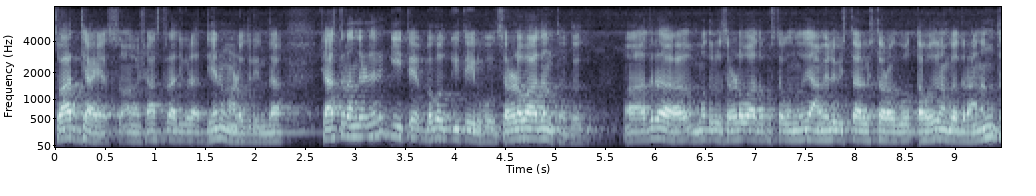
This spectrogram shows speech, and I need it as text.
ಸ್ವಾಧ್ಯಾಯ ಶಾಸ್ತ್ರಾದಿಗಳ ಅಧ್ಯಯನ ಮಾಡೋದ್ರಿಂದ, ಶಾಸ್ತ್ರ ಅಂತ ಹೇಳಿದರೆ ಗೀತೆ, ಭಗವದ್ಗೀತೆ ಇರ್ಬೋದು ಸರಳವಾದಂಥದ್ದು ಅದರ ಮೊದಲು ಸರಳವಾದ ಪುಸ್ತಕವನ್ನು ಓದಿ ಆಮೇಲೆ ವಿಸ್ತಾರ ವಿಸ್ತಾರವಾಗಿ ಓದ್ತಾ ಹೋದರೆ ನಮಗೆ ಅದರ ಅನಂತ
